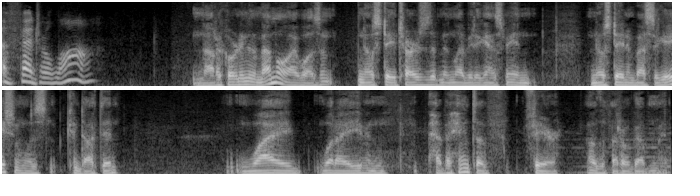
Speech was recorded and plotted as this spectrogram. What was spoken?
of federal law. Not according to the memo, I wasn't. No state charges have been levied against me, and no state investigation was conducted. Why would I even have a hint of fear of the federal government?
